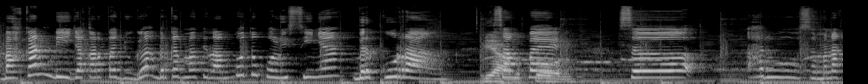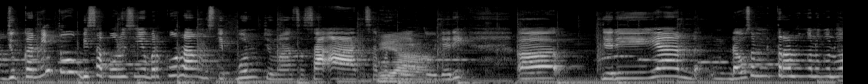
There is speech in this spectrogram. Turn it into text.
bahkan di Jakarta juga berkat mati lampu tuh polisinya berkurang Iya, sampai betul. se aduh semenakjubkan itu bisa polisinya berkurang meskipun cuma sesaat seperti Iya. itu. Jadi eh, jadi ya nggak usah terlalu ngeluh-ngeluh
